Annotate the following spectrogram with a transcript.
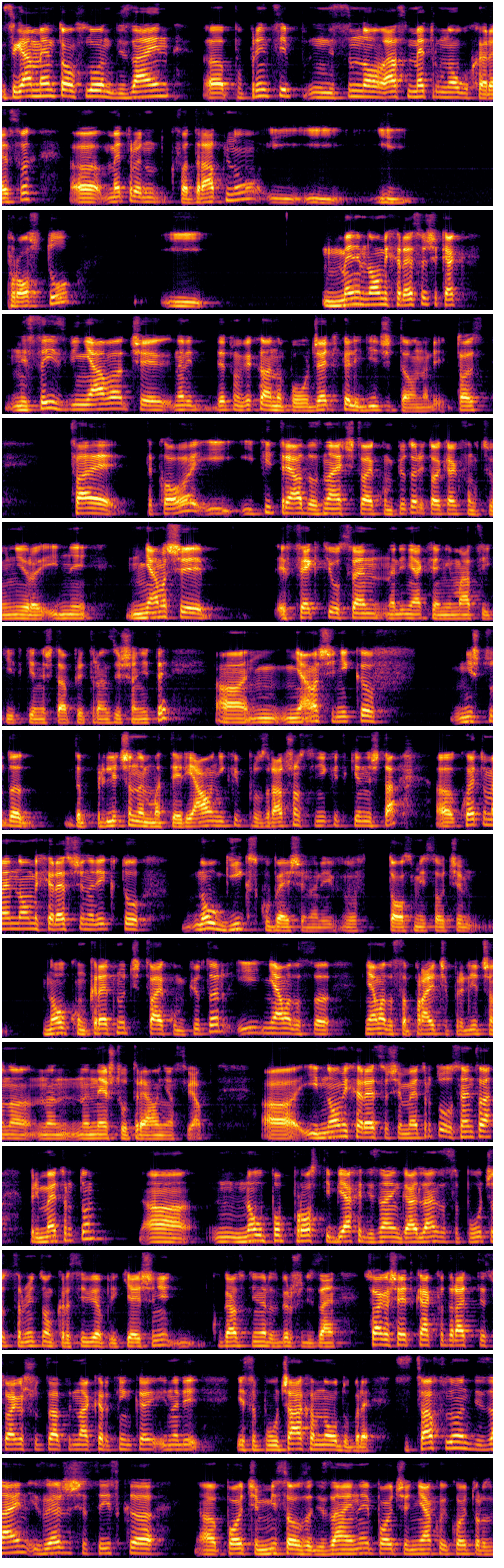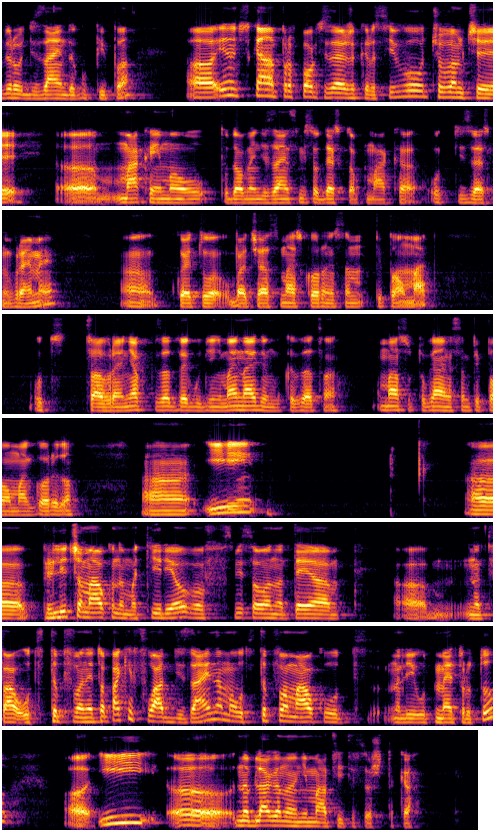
сега мен това Fluent Design а, по принцип не съм много, аз метро много харесвах. А, метро е квадратно и, и, и просто и мене много ми харесваше как не се извинява, че, нали, дето му вика на Apologetic или Digital, нали. Тоест, това е такова и, и ти трябва да знаеш, че това е компютър и той как функционира. И не, нямаше ефекти, освен нали, някакви анимации и такива неща при транзишъните. Нямаше никакъв, нищо да, да прилича на материал, никакви прозрачности, никакви такива неща, което мен много ми харесваше, нали, като много гикско беше нали, в този смисъл, че много конкретно, че това е компютър и няма да са няма да се прави, че прилича на, на, на нещо от реалния свят. А, и много ми харесваше метрото. Освен това, при метрото а, много по-прости бяха дизайн гайдлайн, за да се получат сравнително красиви апликейшени, когато ти не разбираш от дизайн. Слагаш е така квадратите, слагаш отзад една картинка и, нали, и се получаваха много добре. С това Fluent Design изглеждаше се иска а, повече мисъл за дизайна и повече някой, който разбира от дизайн да го пипа. А, иначе така на пръв поглед изглежда красиво. Чувам, че Mac е имал подобен дизайн, в смисъл десктоп Mac от известно време, а, което обаче аз май скоро не съм пипал Mac от това време. Някой каза две години, май найден го каза това. Ама аз от тогава не съм пипал Mac горе-до. А, и а, прилича малко на материал в смисъла на тея на това отстъпване. То пак е флат дизайн, ама отстъпва малко от, нали, от метрото а, и а, набляга на анимациите също така.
